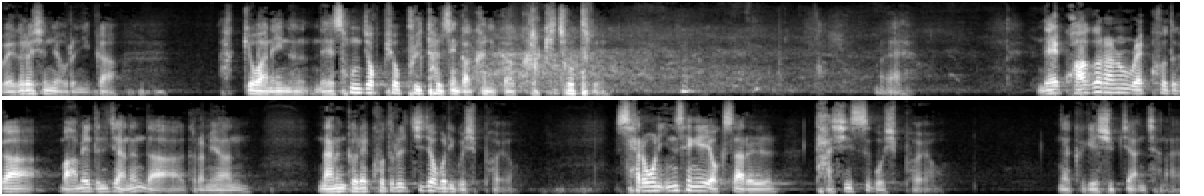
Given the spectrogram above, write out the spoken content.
왜 그러셨냐 그러니까 학교 안에 있는 내 성적표 불탈 생각하니까 그렇게 좋더래요. 네. 내 과거라는 레코드가 마음에 들지 않는다. 그러면 나는 그 레코드를 찢어버리고 싶어요. 새로운 인생의 역사를 다시 쓰고 싶어요. 그게 쉽지 않잖아요.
